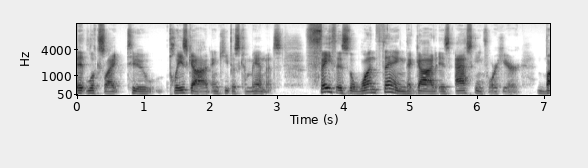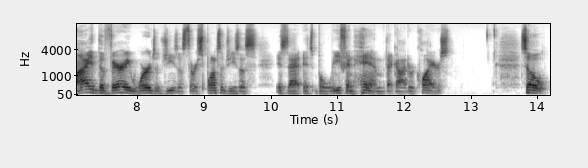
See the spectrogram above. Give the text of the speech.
it looks like to please God and keep his commandments. Faith is the one thing that God is asking for here. By the very words of Jesus, the response of Jesus is that it's belief in him that God requires. So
